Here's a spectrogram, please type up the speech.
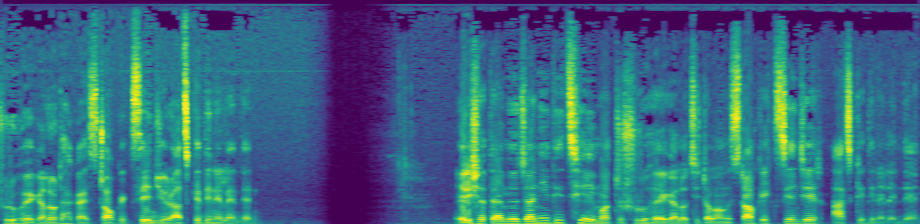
শুরু হয়ে গেল ঢাকায় স্টক এক্সচেঞ্জের আজকে দিনে লেনদেন। এরই সাথে আমিও জানিয়ে দিচ্ছি এইমাত্র শুরু হয়ে গেল চিটাগং স্টক এক্সচেঞ্জের আজকে দিনে লেনদেন।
